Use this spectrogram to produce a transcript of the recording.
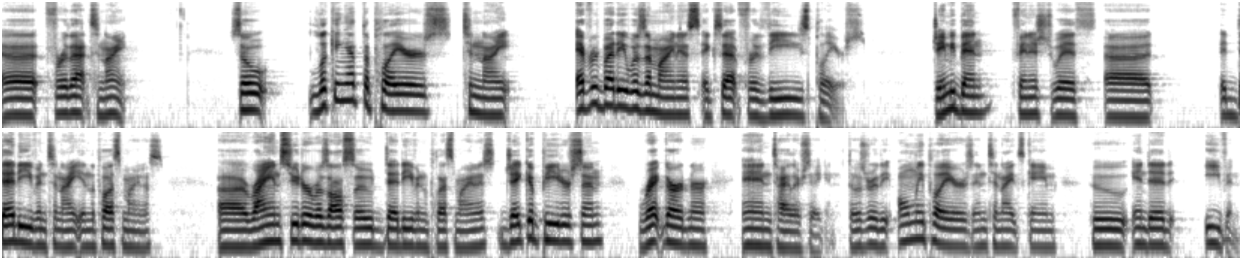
uh, for that tonight. So, looking at the players tonight, everybody was a minus except for these players. Jamie Benn finished with uh, dead even tonight in the plus minus. Uh, Ryan Suter was also dead even plus minus. Jacob Peterson, Rhett Gardner, and Tyler Seguin. Those were the only players in tonight's game who ended even.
